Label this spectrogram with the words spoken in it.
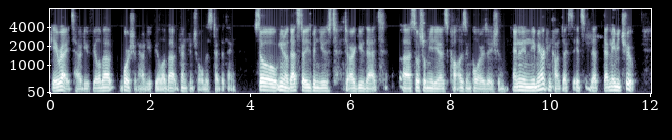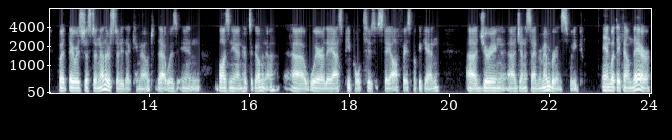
gay rights? How do you feel about abortion? How do you feel about gun control? This type of thing. So, you know, that study has been used to argue that uh, social media is causing polarization. And in the American context, it's that that may be true. But there was just another study that came out that was in Bosnia and Herzegovina, uh, where they asked people to stay off Facebook again uh, during uh, Genocide Remembrance Week. And what they found there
